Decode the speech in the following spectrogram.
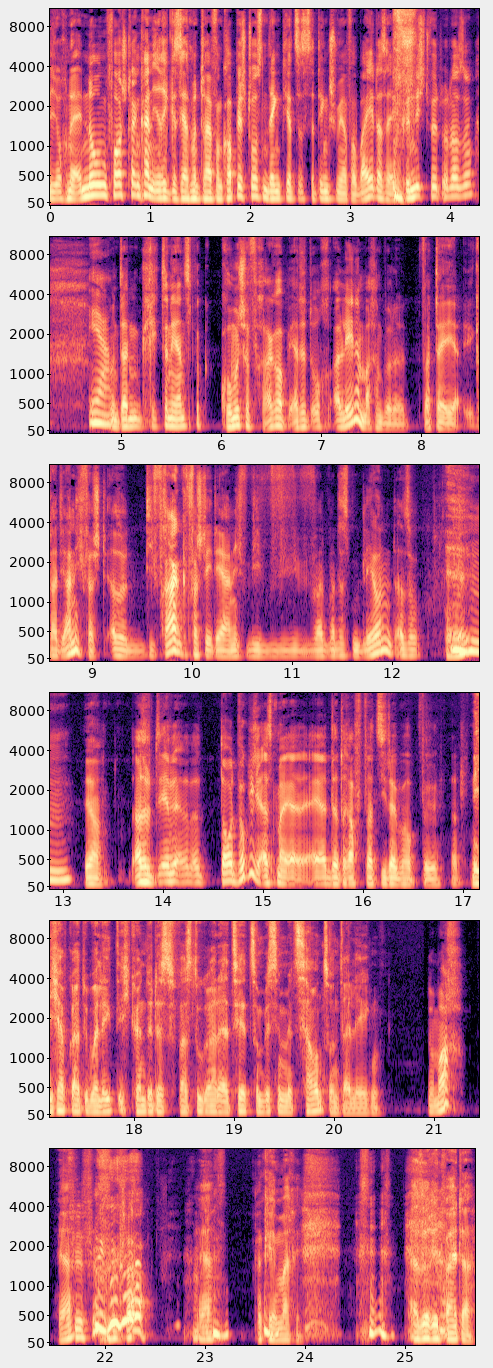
sich auch eine Änderung vorstellen kann. Erik ist erstmal total vom Kopf gestoßen, denkt, jetzt ist das Ding schon wieder vorbei, dass er gekündigt wird oder so. ja. Und dann kriegt er eine ganz komische Frage, ob er das auch alleine machen würde. Was er ja gerade ja nicht versteht. Also die Frage versteht er ja nicht. Wie, wie, was war das mit Leon? Also, Mhm. ja. Also der, äh, dauert wirklich erstmal äh, äh, der Draft, was sie da überhaupt will. Nee, ich habe gerade überlegt, ich könnte das, was du gerade erzählt, so ein bisschen mit Sounds unterlegen. Du mach. Ja? Viel, viel, klar. Ja? Okay, mache ich. Also red weiter.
